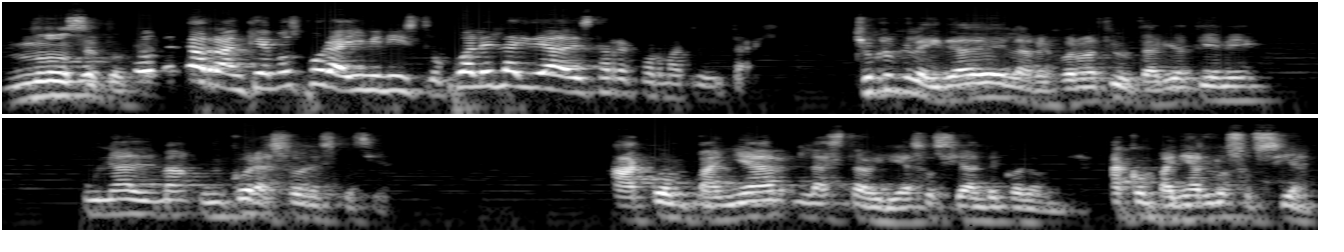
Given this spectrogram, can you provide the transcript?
No se toca. Entonces arranquemos por ahí, ministro. ¿Cuál es la idea de esta reforma tributaria? Yo creo que la idea de la reforma tributaria tiene un alma, un corazón especial. Acompañar la estabilidad social de Colombia, acompañar lo social.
